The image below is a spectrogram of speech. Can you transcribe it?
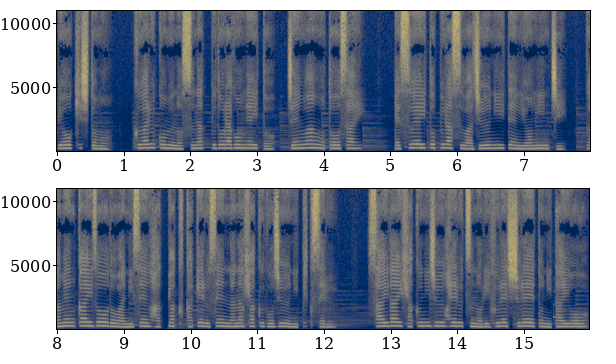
両機種とも、クアルコムのスナップドラゴン8 Gen 1を搭載。S8 Plus は12.4インチ、画面解像度は 2800×1752 ピクセル。最大 120Hz のリフレッシュレートに対応。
